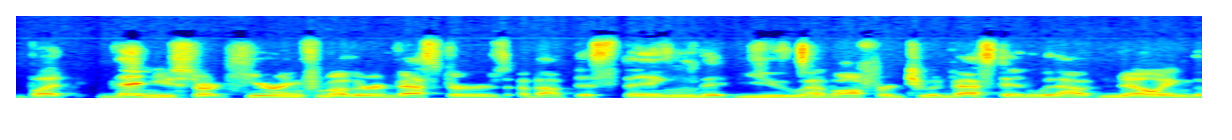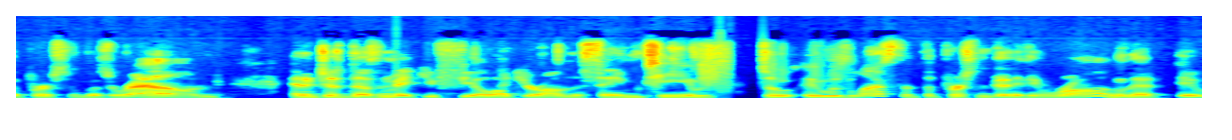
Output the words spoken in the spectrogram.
but then you start hearing from other investors about this thing that you have offered to invest in without knowing the person was around. And it just doesn't make you feel like you're on the same team. So it was less that the person did anything wrong, that it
